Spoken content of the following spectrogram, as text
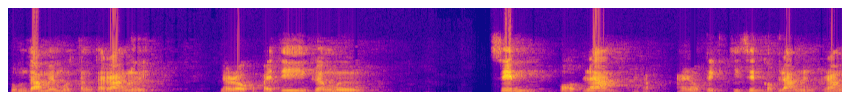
คลุมดำไม่หมดทั้งตารางเลย แล้วเราก็ไปที่เครื่องมือ เส้นขอบล่างนะครับ ให้เราคลิกที่เส้นขอบล่างหนึ่งครั้ง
